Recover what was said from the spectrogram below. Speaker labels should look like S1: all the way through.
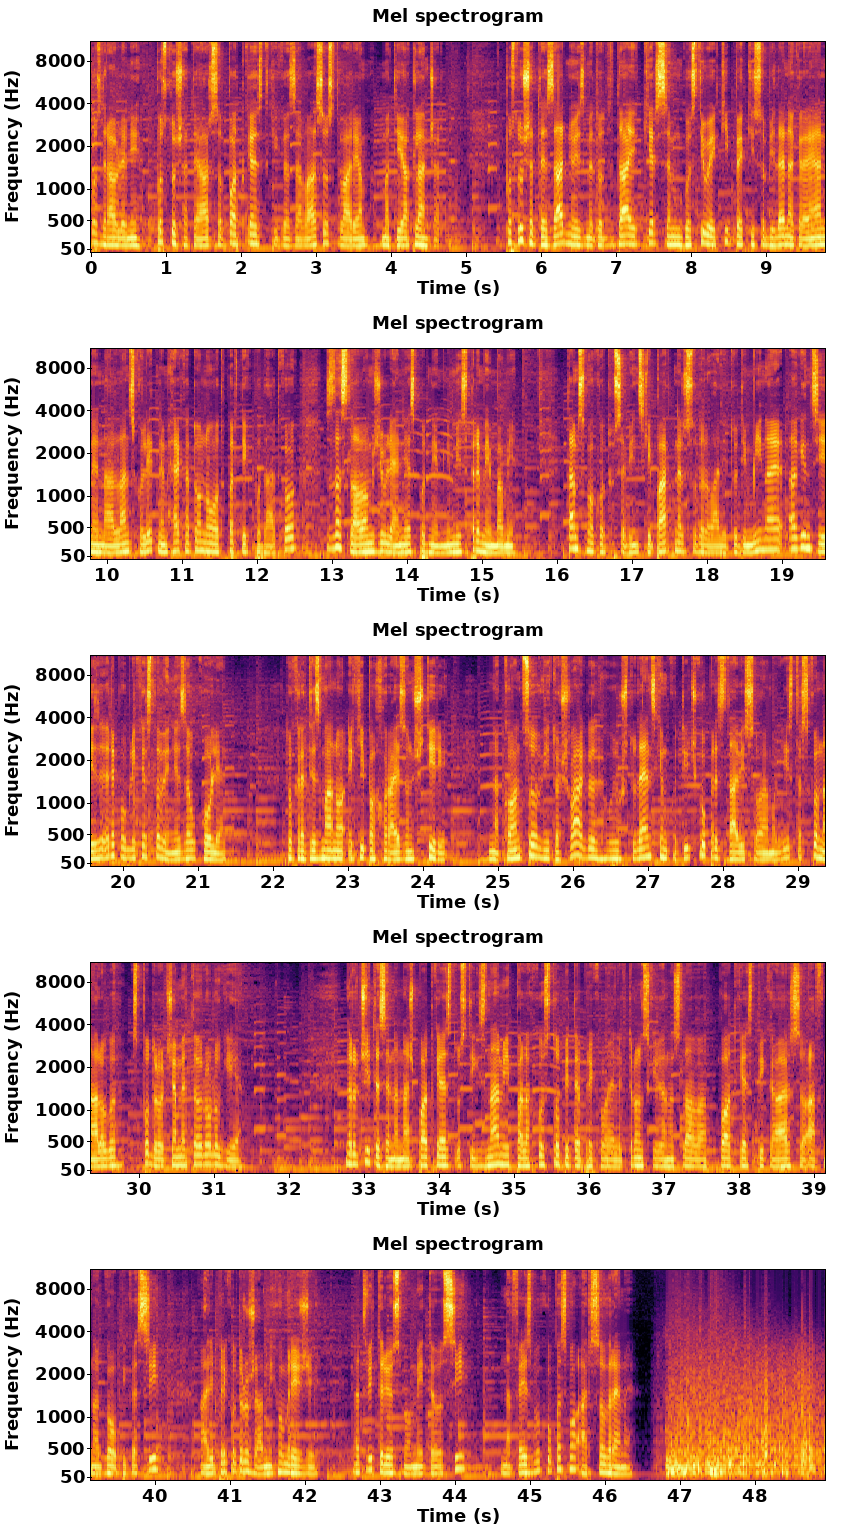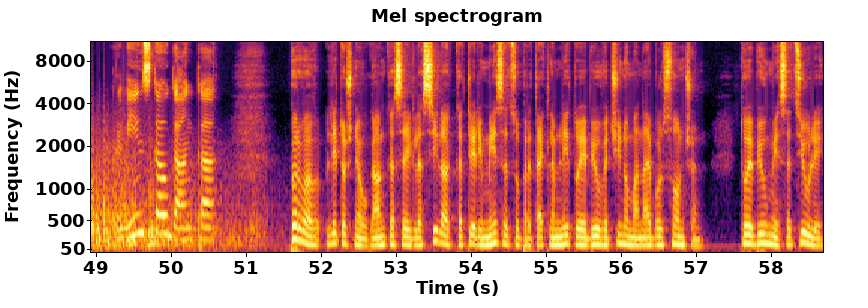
S1: Pozdravljeni, poslušate Arso podcast, ki ga za vas ustvarjam Matija Klančar. Poslušate zadnjo izmed oddaj, kjer sem gostil ekipe, ki so bile nagrajene na lanskoletnem hekatonu odprtih podatkov z naslovom Življenje s podnebnimi spremembami. Tam smo kot vsebinski partner sodelovali tudi mi na Agenciji Republike Slovenije za okolje. Tokrat je z mano ekipa Horizon 4. Na koncu Vito Švagl v študentskem kotičku predstavi svojo magistrsko nalogo z področja meteorologije. Naročite se na naš podcast, v stik z nami pa lahko stopite preko elektronskega naslova podcast.arso.afnago.si ali preko družabnih omrežij. Na Twitterju smo Meteosi, na Facebooku pa smo Arso Vreme.
S2: Vremenska uganka.
S1: Prva letošnja uganka se je glasila, kateri mesec v preteklem letu je bil večinoma najbolj sončen. To je bil mesec Juli.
